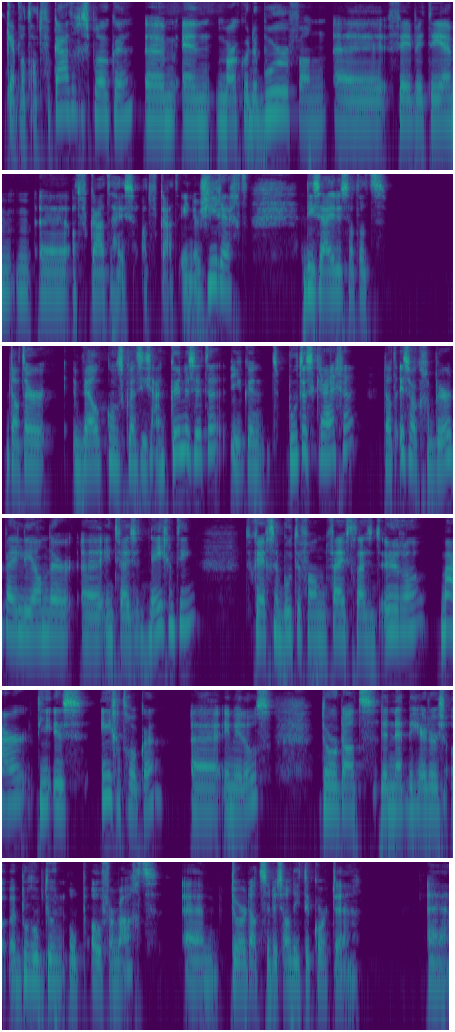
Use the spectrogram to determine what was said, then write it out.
Ik heb wat advocaten gesproken. ehm, en Marco de Boer van eh, VBTM eh, Advocaten, hij is advocaat energierecht. Die zei dus dat, het, dat er wel consequenties aan kunnen zitten. Je kunt boetes krijgen. Dat is ook gebeurd bij Liander eh, in 2019. Toen kreeg ze een boete van 50.000 euro. Maar die is ingetrokken eh, inmiddels. Doordat de netbeheerders eh, beroep doen op overmacht. ehm, doordat ze dus al die tekorten eh,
